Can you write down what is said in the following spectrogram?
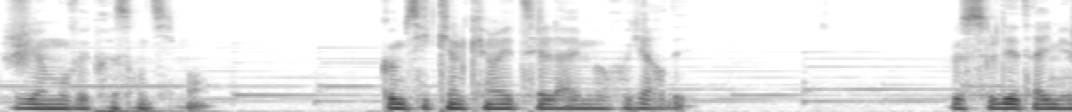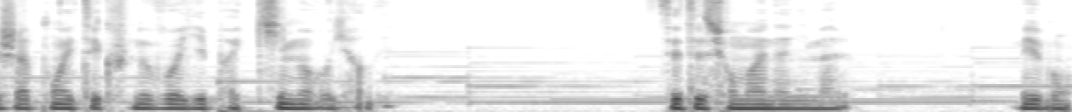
j'ai eu un mauvais pressentiment. Comme si quelqu'un était là et me regardait. Le seul détail m'échappant était que je ne voyais pas qui me regardait. C'était sûrement un animal. Mais bon,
